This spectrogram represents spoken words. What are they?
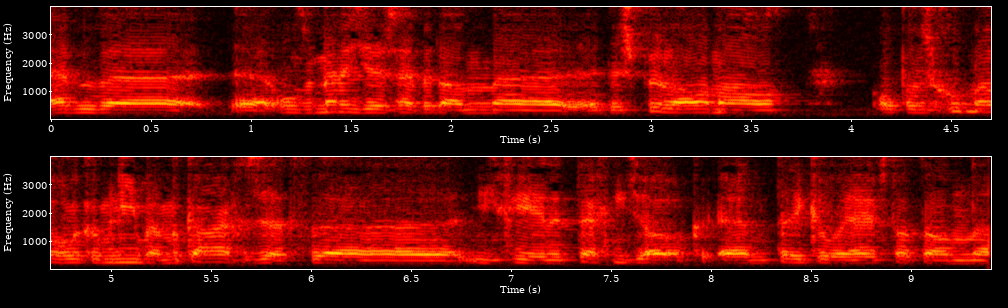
hebben we, onze managers hebben dan de spullen allemaal op een zo goed mogelijke manier bij elkaar gezet. Uh, hygiëne technisch ook. En Takeaway heeft dat dan uh,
